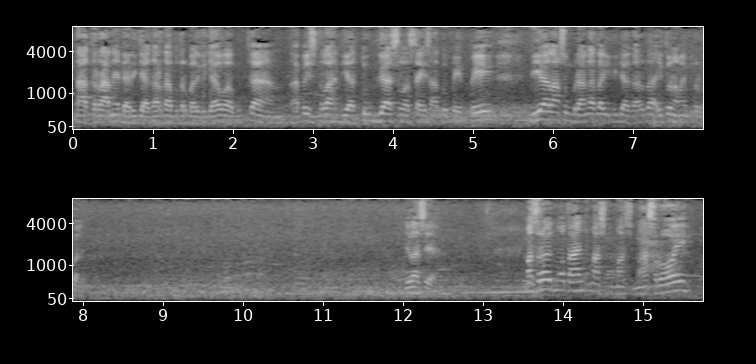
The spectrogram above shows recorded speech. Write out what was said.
takerannya dari Jakarta putar balik ke Jawa bukan. Tapi setelah dia tugas selesai satu PP dia langsung berangkat lagi ke Jakarta itu namanya putar balik. Jelas ya? Mas Roy mau tanya Mas Mas Mas Roy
